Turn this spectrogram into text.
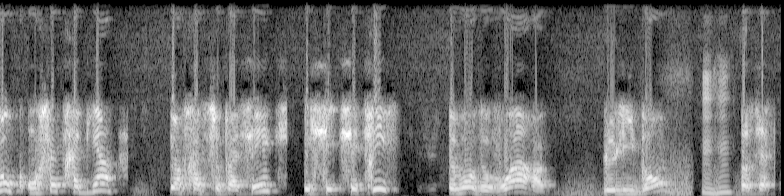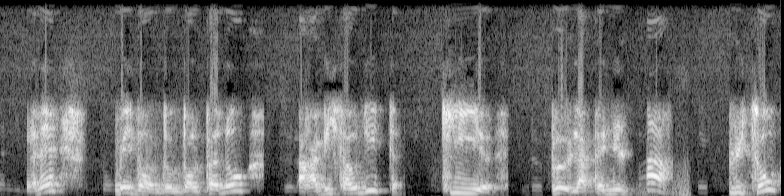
donc on sait très bien qui est en train de se passer et c'est triste justement de voir le Liban, mhm. dans certains Libanais, tomber dans, le panneau de l'Arabie Saoudite qui veut la peine nulle part, plutôt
